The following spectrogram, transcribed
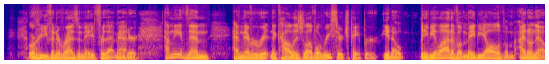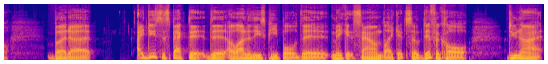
or even a resume for that matter? How many of them have never written a college level research paper? You know, maybe a lot of them, maybe all of them. I don't know. But uh, I do suspect that, that a lot of these people that make it sound like it's so difficult do not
